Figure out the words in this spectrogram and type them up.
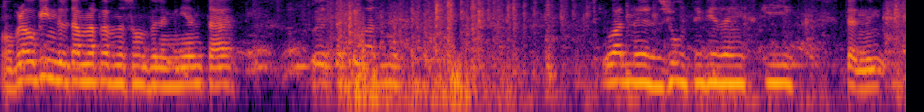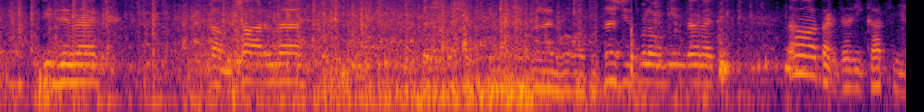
O, blauwindry tam na pewno są wylęgnięte. Tu jest taki ładny... Ładny jest żółty wiedeński. Ten widynek. Tam czarne. Też coś jest wyległo. O, tu też jest blauwinderek. No, tak delikatnie.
